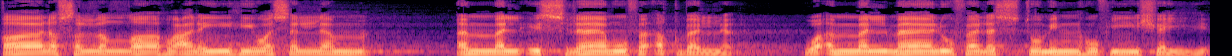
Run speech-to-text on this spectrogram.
قال صلى الله عليه وسلم أما الإسلام فأقبل وأما المال فلست منه في شيء.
